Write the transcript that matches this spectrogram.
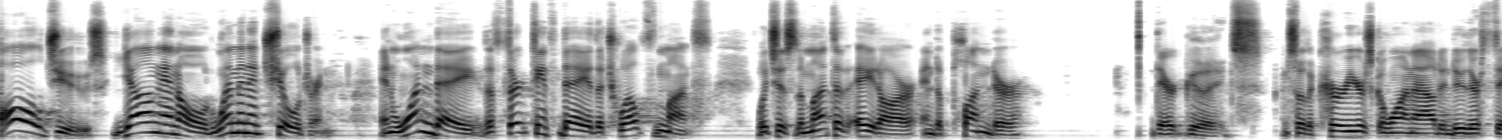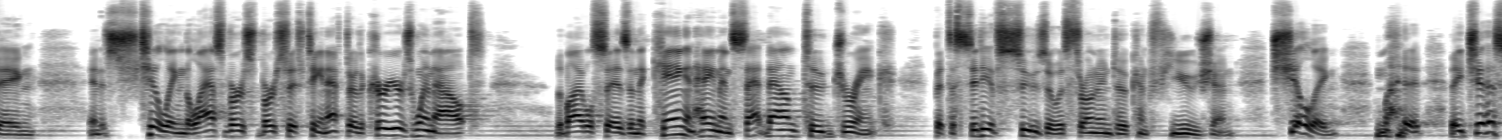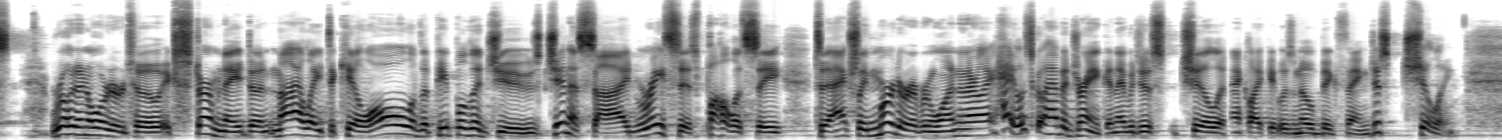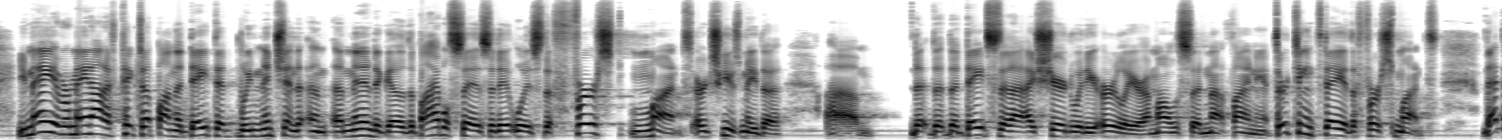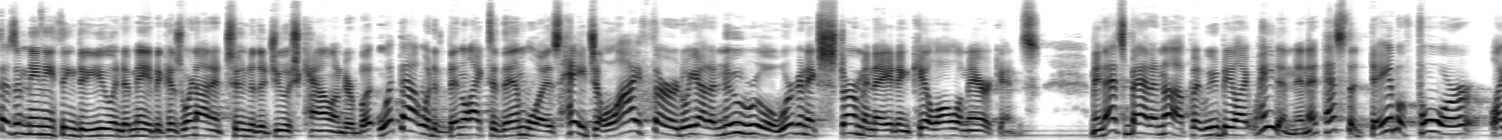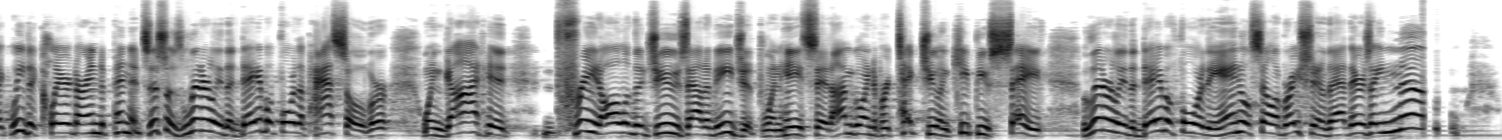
all Jews, young and old, women and children. And one day, the 13th day of the 12th month, which is the month of Adar, and to plunder their goods. And so the couriers go on out and do their thing and it's chilling. The last verse, verse 15, after the couriers went out, the Bible says, And the king and Haman sat down to drink, but the city of Susa was thrown into confusion. Chilling. But they just wrote an order to exterminate, to annihilate, to kill all of the people, the Jews, genocide, racist policy, to actually murder everyone. And they're like, hey, let's go have a drink. And they would just chill and act like it was no big thing. Just chilling. You may or may not have picked up on the date that we mentioned a, a minute ago. The Bible says that it was the first month, or excuse me, the um, the, the, the, dates that I shared with you earlier, I'm all of a sudden not finding it. 13th day of the first month. That doesn't mean anything to you and to me because we're not in tune to the Jewish calendar. But what that would have been like to them was hey, July 3rd, we got a new rule. We're going to exterminate and kill all Americans. Mean, that's bad enough, but we'd be like, wait a minute, that's the day before, like, we declared our independence. This was literally the day before the Passover when God had freed all of the Jews out of Egypt, when He said, I'm going to protect you and keep you safe. Literally, the day before the annual celebration of that, there's a new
